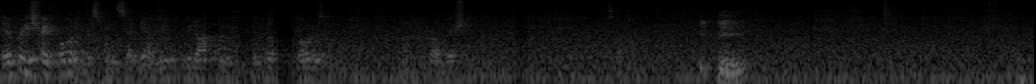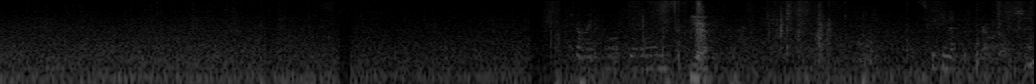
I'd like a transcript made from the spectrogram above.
They were pretty straightforward on this one, said, yeah, we, we don't, want the vo- voters on, on prohibition. So, Do you want me to pull up the other one? Yeah, Speaking of the prohibition.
